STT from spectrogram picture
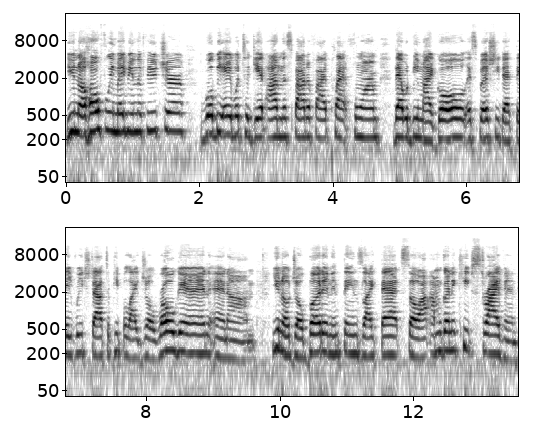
You know, hopefully, maybe in the future, we'll be able to get on the Spotify platform. That would be my goal, especially that they've reached out to people like Joe Rogan and, um, you know, Joe Budden and things like that. So I- am going to keep striving.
